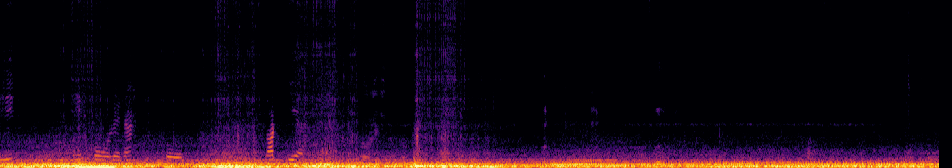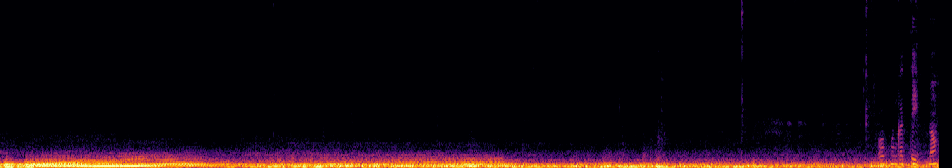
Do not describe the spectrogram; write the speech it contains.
อีนี่โคเลยนะโคน็อตเฮีย รถมันก็ ติดเนาะ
